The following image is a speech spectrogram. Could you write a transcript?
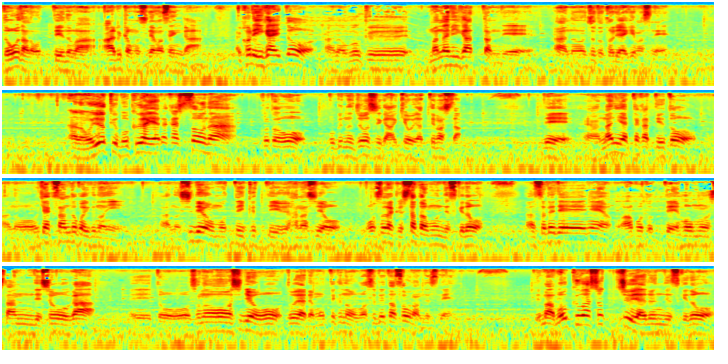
どうなのっていうのはあるかもしれませんがこれ意外とあの僕学びがあったんであのちょっと取り上げますね。あのよく僕がやらかしそうなことを僕の上司が今日やってました。で何やったかっていうとあのお客さんとこ行くのにあの資料を持っていくっていう話をおそらくしたと思うんですけどそれでねアポ取って訪問したんでしょうが、えーと、その資料をどうやら持っていくのを忘れたそうなんですね。でまあ僕はしょっちゅうやるんですけど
